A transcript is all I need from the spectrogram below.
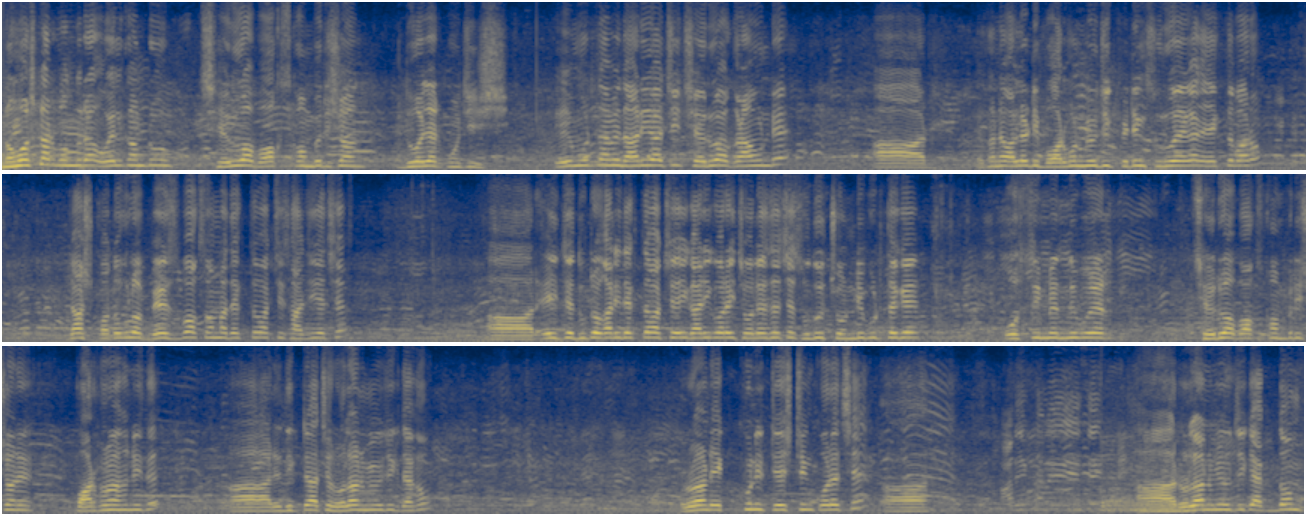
নমস্কার বন্ধুরা welcome to Cherua box competition দু হাজার পঁচিশ। এই মুহূর্তে আমি দাঁড়িয়ে আছি ছেরুয়া গ্রাউন্ডে আর এখানে অলরেডি বর্মন মিউজিক ফিটিং শুরু হয়ে গেছে, দেখতে পারো। জাস্ট কতগুলো বেস বক্স আমরা দেখতে পাচ্ছি, সাজিয়েছে। আর এই যে দুটো গাড়ি দেখতে পাচ্ছি, এই গাড়ি করেই চলে এসেছে, শুধু চণ্ডীপুর থেকে পশ্চিম মেদিনীপুরের ছেরুয়া বক্স কম্পিটিশনে পারফরমেন্স নিতে। আর এদিকটা আছে রোলার মিউজিক দেখো। রোলান্ড এক্ষুনি টেস্টিং করেছে আর রোলান্ড মিউজিক একদম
